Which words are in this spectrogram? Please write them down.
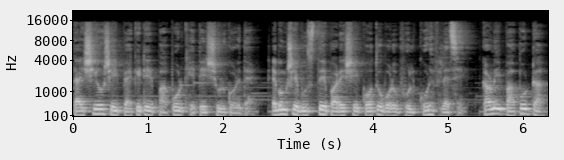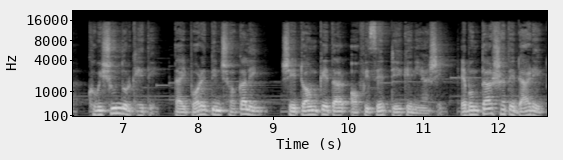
তাই সেও সেই প্যাকেটের পাপড় খেতে শুরু করে দেয় এবং সে বুঝতে পারে সে কত বড় ভুল করে ফেলেছে। কারণ এই পাপড়টা খুবই সুন্দর খেতে, তাই পরের দিন সকালেই সে টমকে তার অফিসে ডেকে নিয়ে আসে এবং তার সাথে ডাইরেক্ট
